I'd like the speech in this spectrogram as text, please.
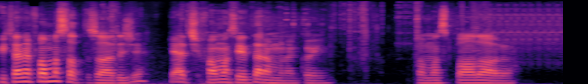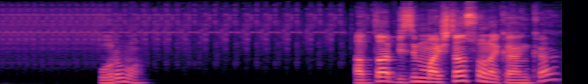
Bir tane famas attı sadece. Gerçi famas yeter amına koyayım. Famas pahalı abi. Doğru mu? Hatta bizim maçtan sonra kanka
